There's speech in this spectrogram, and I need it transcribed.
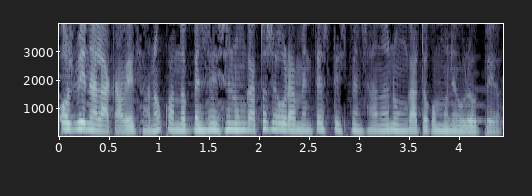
os viene a la cabeza, ¿no? Cuando pensáis en un gato seguramente estáis pensando en un gato como un europeo.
